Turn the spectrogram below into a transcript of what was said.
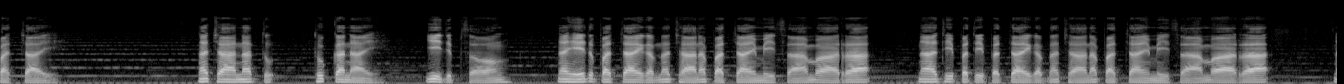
ปัจจัยนาชานทุกกนัย22นเหตุปัจจัยกับนาชานปัจจัยมีสามวาระ หน้าที่ปฏิปัจจัยกับนาชานปัจจัยมีสามวาระน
